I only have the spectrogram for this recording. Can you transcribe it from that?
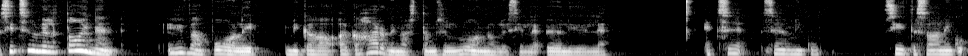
sitten se on vielä toinen hyvä puoli, mikä on aika harvinaista tämmöisille luonnollisille öljyille, että se, se on niin kuin siitä saa niin kuin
